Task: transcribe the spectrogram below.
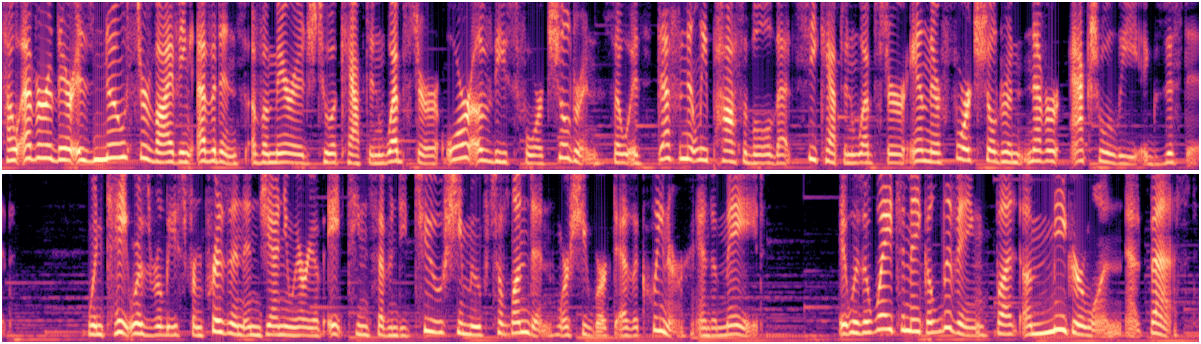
However, there is no surviving evidence of a marriage to a Captain Webster or of these four children, so it's definitely possible that Sea Captain Webster and their four children never actually existed. When Kate was released from prison in January of 1872, she moved to London, where she worked as a cleaner and a maid. It was a way to make a living, but a meager one at best.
